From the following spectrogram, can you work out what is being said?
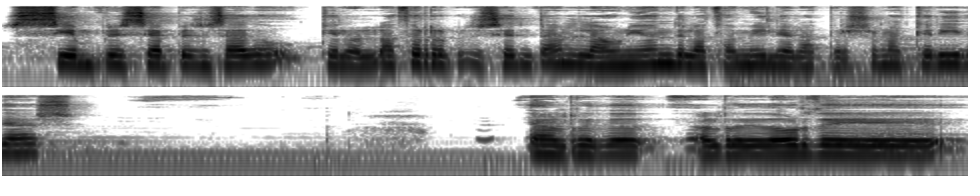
Siempre se ha pensado que los lazos representan la unión de la familia, las personas queridas alrededor, alrededor de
